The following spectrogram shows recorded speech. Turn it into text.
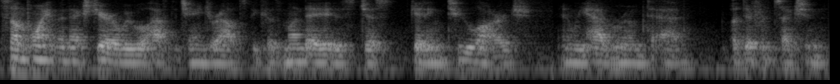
some point in the next year, we will have to change routes because Monday is just getting too large, and we have room to add a different section.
